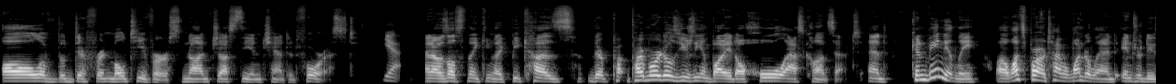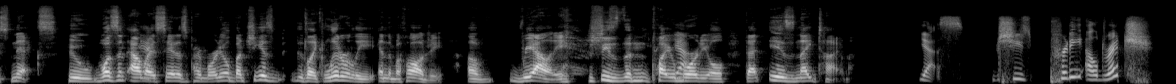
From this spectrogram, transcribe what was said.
all of the different multiverse, not just the enchanted forest. Yeah. And I was also thinking like because their primordials usually embodied a whole ass concept, and conveniently, uh, Once Upon a Time in Wonderland introduced Nyx, who wasn't outright Yeah. stated as a primordial, but she is like literally in the mythology of reality. She's the primordial that is nighttime. Yes. She's pretty eldritch,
